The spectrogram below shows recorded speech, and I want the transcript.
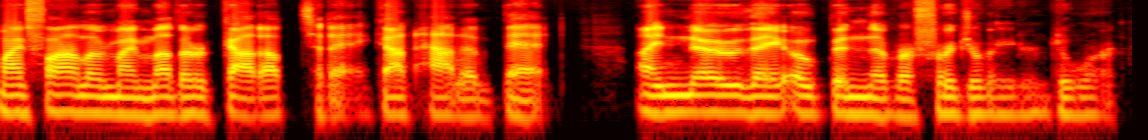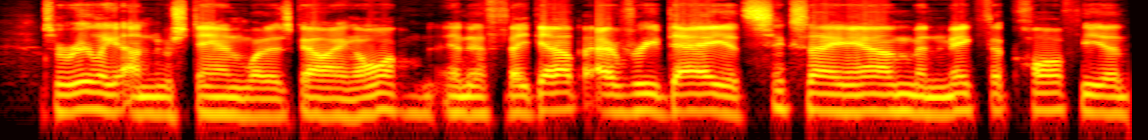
my father, my mother got up today, got out of bed. I know they opened the refrigerator door to really understand what is going on. And if they get up every day at 6 a.m. and make the coffee at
